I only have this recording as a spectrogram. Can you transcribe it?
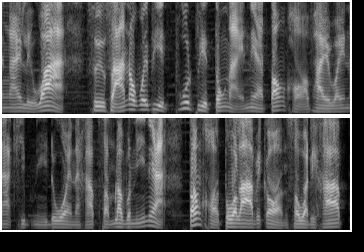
ยังไง หรือว่าสื่อสารออกไปผิดพูดผิดตรงไหนเนี่ยต้องขออภัยไว้ณคลิปนี้ด้วยนะครับสำหรับวันนี้นี้เนี่ยต้องขอตัวลาไปก่อน สวัสดีครับ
